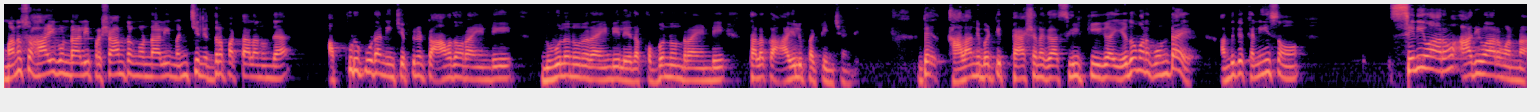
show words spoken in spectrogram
మనసు హాయిగా ఉండాలి ప్రశాంతంగా ఉండాలి మంచి నిద్ర పట్టాలని ఉందా అప్పుడు కూడా నేను చెప్పినట్టు ఆమదం రాయండి నువ్వుల నూనె రాయండి లేదా కొబ్బరి నూనె రాయండి తలకు ఆయిల్ పట్టించండి. అంటే కాలాన్ని బట్టి ఫ్యాషన్గా సిల్కీగా ఏదో మనకు ఉంటాయి. అందుకే కనీసం శనివారం ఆదివారం అన్న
